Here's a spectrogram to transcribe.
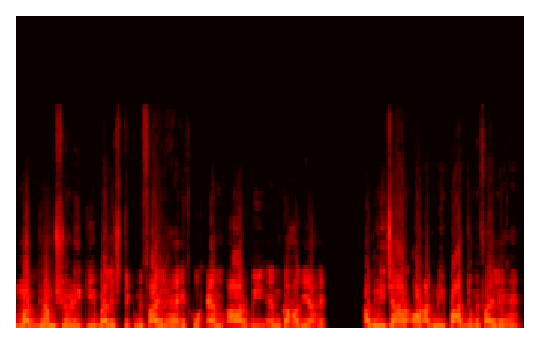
मध्यम श्रेणी की बैलिस्टिक मिसाइल है, इसको एम आर बी एम कहा गया है। अग्नि चार और अग्नि पाँच जो मिसाइलें हैं,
